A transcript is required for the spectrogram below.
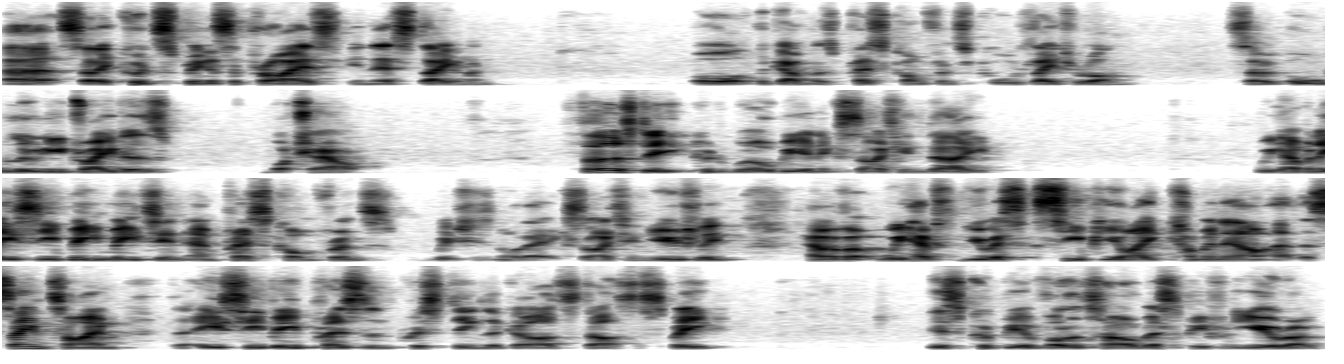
Uh, so they could spring a surprise in their statement or the governor's press conference calls later on. So all loonie traders watch out. Thursday could well be an exciting day. We have an ECB meeting and press conference, which is not that exciting usually. However, we have US CPI coming out at the same time that ECB President Christine Lagarde starts to speak. This could be a volatile recipe for the euro.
